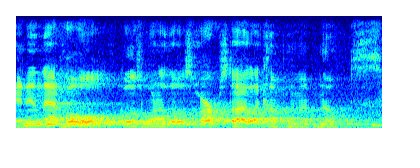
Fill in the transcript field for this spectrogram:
And in that hole goes one of those harp style accompaniment notes.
